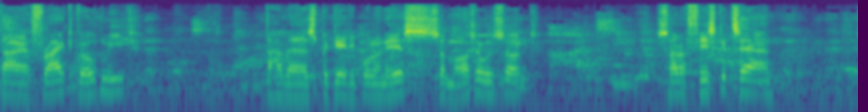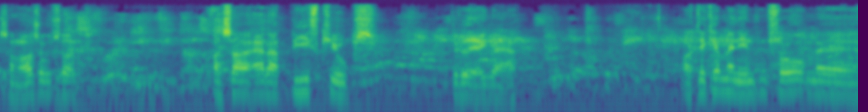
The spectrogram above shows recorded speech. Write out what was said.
Der er fried goat meat. Der har været spaghetti bolognese, som også er udsolgt. Så er der fisketern, som også er udsolgt. Og så er der beef cubes. Det ved jeg ikke, hvad er. Og det kan man enten få med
